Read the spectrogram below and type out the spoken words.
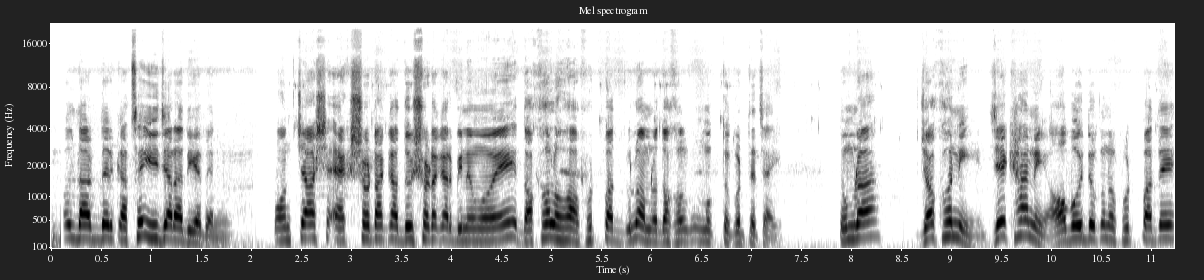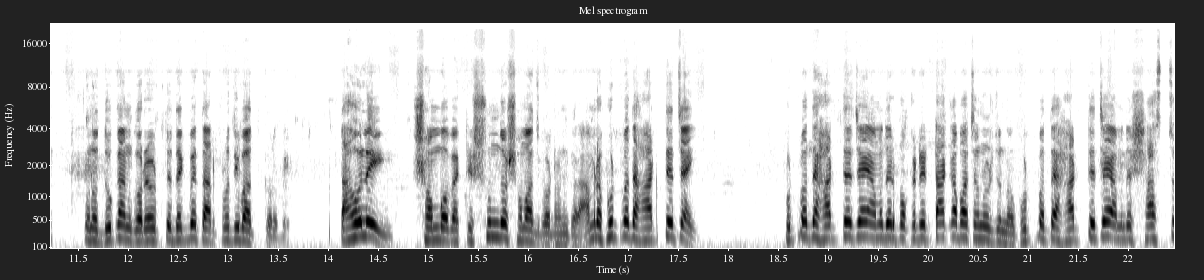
দখলদারদের কাছে ইজারা দিয়ে দেন। পঞ্চাশ, একশো টাকা, দুইশো টাকার বিনিময়ে দখল হওয়া ফুটপাতগুলো আমরা দখল মুক্ত করতে চাই। তোমরা যখনই যেখানে অবৈধ কোনো ফুটপাতে কোনো দোকান গড়ে উঠতে দেখবে, তার প্রতিবাদ করবে। তাহলেই সম্ভব একটি সুন্দর সমাজ গঠন করা। আমরা ফুটপাতে হাঁটতে চাই। ফুটপাতে হাঁটতে চাই আমাদের পকেটের টাকা বাঁচানোর জন্য। ফুটপাতে হাঁটতে চাই আমাদের স্বাস্থ্য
